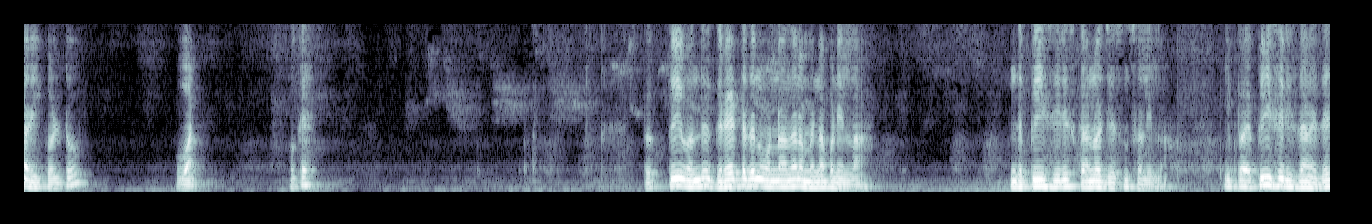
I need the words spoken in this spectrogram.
or equal to one okay இப்போ பி வந்து கிரேட்டர் தென் ஒன்னாக தான் நம்ம என்ன பண்ணிடலாம்? இந்த பி சீரிஸ் கன்வர்ஜஸ்ன்னு சொல்லிடலாம். இப்போ பி சீரிஸ் தானே இது?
